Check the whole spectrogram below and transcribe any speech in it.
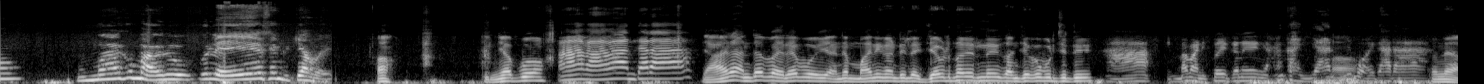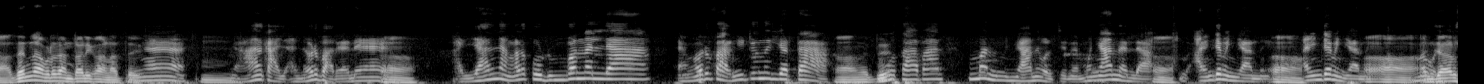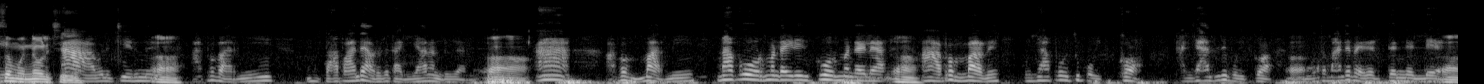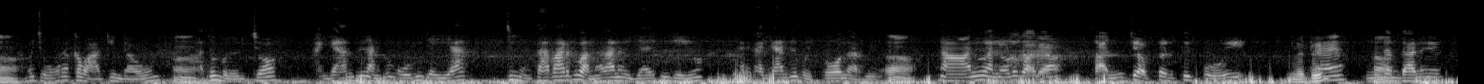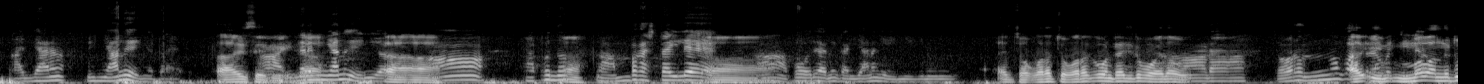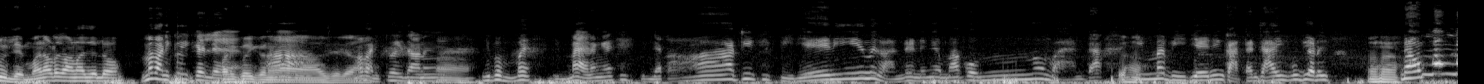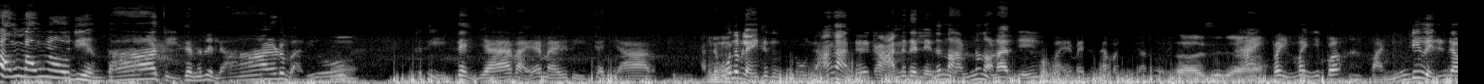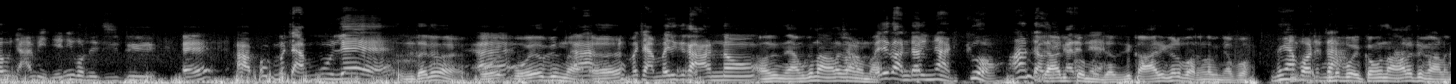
ഉമ്മാക്കും മകനും ഒരു ലേശം കിട്ടാൻ മതി. കുഞ്ഞാപ്പോ ഞാൻ എന്റെ വരെ പോയി. എന്റെ ഉമ്മാനും കണ്ടില്ല. ഇജ്ജ എവിടുന്ന വരുന്നത് സഞ്ചൊക്കെ പിടിച്ചിട്ട്. അതന്നെ അവിടെ രണ്ടാളി കാണാത്ത. ഞാൻ കല്യാ- എന്നോട് പറയാനേ കല്യാണം ഞങ്ങളെ കുടുംബം എന്നല്ല ഞങ്ങളോട് പറഞ്ഞിട്ടൊന്നുമില്ല കേട്ടാ മൂത്താപ്പാൻ ഉമ്മ മിഞ്ഞാന്ന് വിളിച്ചിരുന്നെ. മിഞ്ഞാന്നല്ല. അതിന്റെ മിഞ്ഞാന്ന്. അതിന്റെ മിഞ്ഞാന്ന്. അഞ്ചാറ് ദിവസം മുന്നേ ആ വിളിച്ചിരുന്നു. അപ്പൊ പറഞ്ഞ് മുത്താപ്പാന്റെ അവിടെ ഒരു കല്യാണം ഉണ്ട് പറഞ്ഞു. ആ. അപ്പൊ ഉമ്മ പറഞ്ഞു ഉമ്മാക്ക് ഓർമ്മ ഉണ്ടായില്ല? എനിക്ക് ഓർമ്മ ഉണ്ടായില്ല. ആ. അപ്പൊ ഉമ്മ പറഞ്ഞു കുഞ്ഞാപ്പ വെച്ച് പോയിക്കോ. കല്യാണത്തിന് പോയിക്കോ. മൂത്തമാന്റെ പേരെടുത്ത് തന്നെയല്ലേ അപ്പൊ ചോറൊക്കെ ബാക്കി ഉണ്ടാവും അതും മേടിച്ചോ. കല്യാണത്തിന് രണ്ടും കൂടും ചെയ്യാ. ഇച്ചി മൂത്താപ്പാർക്ക് വന്നതാണ് വിചാരിക്കും ചെയ്യും. അങ്ങനെ കല്യാണത്തിന് പോയിക്കോന്ന് പറഞ്ഞു. ഞാനും എന്നോട് പറയാം സഞ്ചൊക്കെ എടുത്ത് പോയി. എന്നിട്ട്? എന്താണ്? കല്യാണം മിഞ്ഞാന്ന് കഴിഞ്ഞത്ര. അത് ശരി. ഇന്നലെ അപ്പൊ. അമ്പ കഷ്ടായില്ലേ? ആ. അപ്പൊ ഒരു കല്യാണം കഴിഞ്ഞിരിക്കുന്നു. ചോറ ചോറൊക്കെ കൊണ്ടുവച്ചിട്ട് പോയതാവും. ഇമ്മ വന്നിട്ടില്ലേ ഇമ്മനെ അവിടെ കാണാനില്ലല്ലോ? ഇമ്മ പണിക്ക് പോയിക്കല്ലേ? പണിക്ക് പോയിക്കണേ? പണിക്ക് പോയതാണ്. ആ. ഇമ്മ ഇമ്മ ആണെങ്കിൽ ഇന്നെ കാട്ടി ബിരിയാണിന്ന് കണ്ടിട്ടുണ്ടെങ്കിൽ ഇമ്മക്ക് ഒന്നും വേണ്ട ഇമ്മ ബിരിയാണിയും കട്ടൻ ചായയും കൂടിയാണ്. എന്താ തീറ്റ എന്നിട്ട് എല്ലാരോടും പറയൂ. എനിക്ക് തീറ്റല്ല ഭയമായി തീറ്റല്ല രണ്ട് മൂന്ന് പ്ലേറ്റ് തിന്നു. ഞാൻ കണ്ട് കാണുന്നതല്ലേ? എന്ന് നന്ന് നൊണ ചെയ്യും. പഴയമാതിരി തിന്നാൻ പറ്റില്ല ഇപ്പൊ ഇമ്മ ഇനിയിപ്പൊ വണ്ടി വരുണ്ടാവും. ഞാൻ ബിരിയാണി കൊണ്ടുവച്ചിട്ട്. ഏ? അപ്പൊ ഉമ്മ ചമ്മൂലേ? എന്തായാലും പോയോക്കുന്നാ ഉമ്മ ചമ്മലിക്ക് കാണണോ? നമുക്ക് നാളെ കാണാം കണ്ടാൽ ഇന്നെ അടിക്കുവോ? അടിക്കൊന്നുമില്ല. കാര്യങ്ങൾ പറഞ്ഞല്ലോ പിന്നെ അപ്പൊ. ഞാൻ പോട്ടെ പോയിക്കോ നാളെ കാണാം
